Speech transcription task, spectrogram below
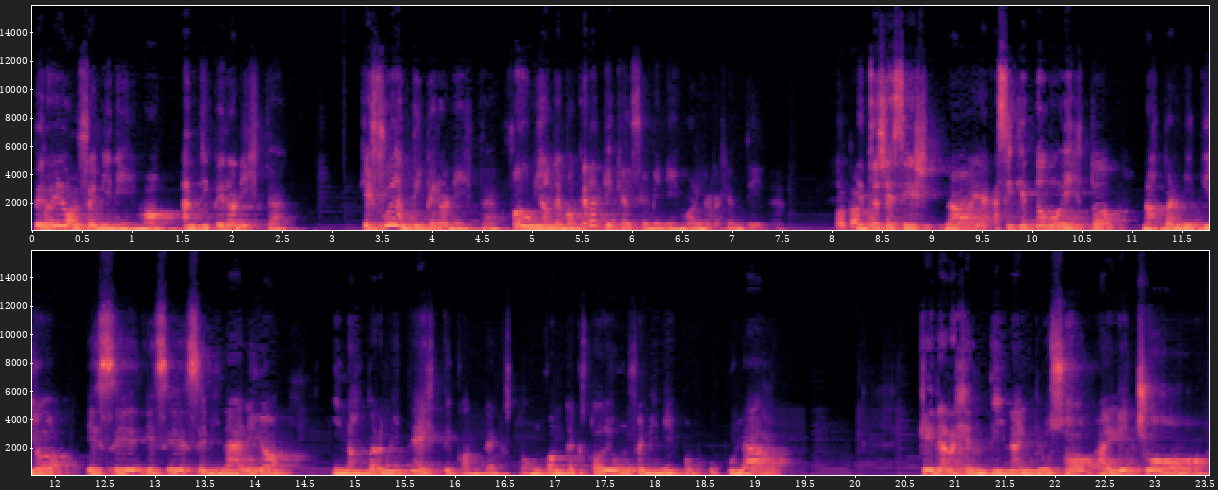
pero era un feminismo antiperonista, que fue antiperonista, fue Unión Democrática el feminismo en la Argentina. Entonces, sí, ¿no? Así que todo esto nos permitió ese, ese seminario y nos permite este contexto, un contexto de un feminismo popular que en Argentina incluso ha hecho,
